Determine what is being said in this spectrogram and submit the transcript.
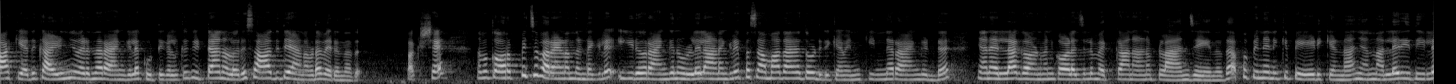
ബാക്കി അത് കഴിഞ്ഞ് വരുന്ന റാങ്കിലെ കുട്ടികൾക്ക് കിട്ടാനുള്ളൊരു സാധ്യതയാണ് അവിടെ വരുന്നത്. പക്ഷേ നമുക്ക് ഉറപ്പിച്ച് പറയണമെന്നുണ്ടെങ്കിൽ ഈ ഒരു റാങ്കിനുള്ളിലാണെങ്കിൽ ഇപ്പോൾ സമാധാനത്തോടെ ഇരിക്കാം എനിക്ക് ഇന്ന റാങ്ക് ഉണ്ട് ഞാൻ എല്ലാ ഗവൺമെന്റ് കോളേജിലും വെക്കാനാണ് പ്ലാൻ ചെയ്യുന്നത്. അപ്പോൾ പിന്നെ എനിക്ക് പേടിക്കേണ്ട. ഞാൻ നല്ല രീതിയിൽ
